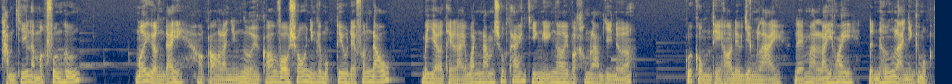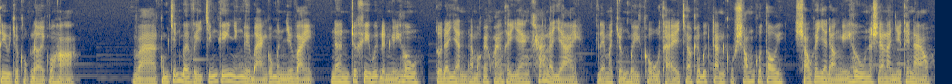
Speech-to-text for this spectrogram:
thậm chí là mất phương hướng. Mới gần đây, họ còn là những người có vô số những cái mục tiêu để phấn đấu bây giờ thì lại quanh năm suốt tháng chỉ nghỉ ngơi và không làm gì nữa. Cuối cùng thì họ đều dừng lại để mà loay hoay, định hướng lại những cái mục tiêu cho cuộc đời của họ. Và cũng chính bởi vì chứng kiến những người bạn của mình như vậy, nên trước khi quyết định nghỉ hưu, tôi đã dành ra một cái khoảng thời gian khá là dài để mà chuẩn bị cụ thể cho cái bức tranh cuộc sống của tôi sau cái giai đoạn nghỉ hưu nó sẽ là như thế nào.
